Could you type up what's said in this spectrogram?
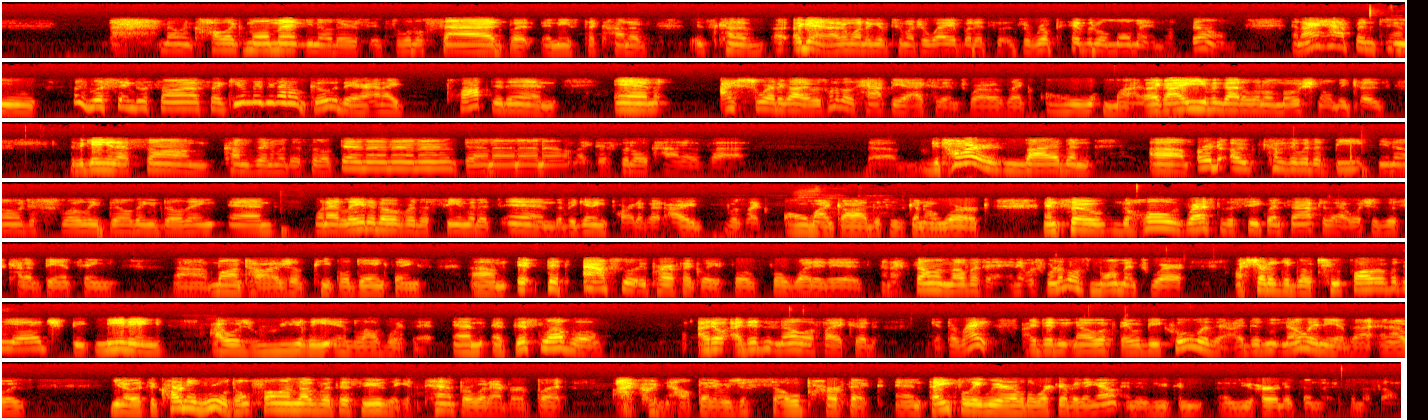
melancholic moment. You know, there's it's a little sad, but it needs to kind of it's kind of again, I don't want to give too much away, but it's it's a real pivotal moment in the film. And I happened to. I was listening to the song, I was like, you know, maybe that'll go there, and I plopped it in, and I swear to God, it was one of those happy accidents where I was like, oh my, like I even got a little emotional because the beginning of that song comes in with this little da na na na da na na na like this little kind of uh, uh, guitar vibe and um, or, or comes in with a beat, you know, just slowly building and building. And when I laid it over the scene that it's in, the beginning part of it, I was like, oh my God, this is going to work. And so the whole rest of the sequence after that, which is this kind of dancing uh, montage of people doing things, um, it fits absolutely perfectly for, for what it is. And I fell in love with it. And it was one of those moments where I started to go too far over the edge, meaning I was really in love with it. And at this level, I don't, I didn't know if I could get the rights. I didn't know if they would be cool with it. I didn't know any of that, and I was, you know, it's a cardinal rule: don't fall in love with this music, it's temp or whatever. But I couldn't help it. It was just so perfect, and thankfully we were able to work everything out. And as you can, as you heard, it's in the, it's in the film.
